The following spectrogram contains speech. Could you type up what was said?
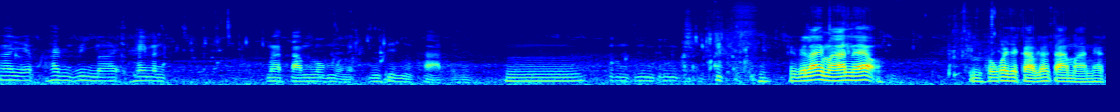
ให้ให้มันวิ่งมาให้มันมาตามลมเนี่ยดูที่มันขาดเลยเนี่ยอืมกรุงกรุงกรุงไม่เป็นไรหมานแล้วอืมผมก็จะกลับแล้วตามหมานครับ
